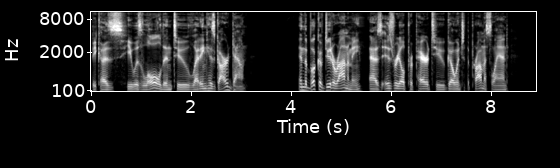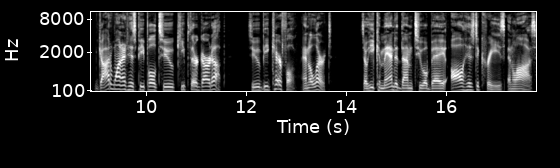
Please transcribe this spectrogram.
because he was lulled into letting his guard down. In the book of Deuteronomy, as Israel prepared to go into the promised land, God wanted his people to keep their guard up, to be careful and alert. So he commanded them to obey all his decrees and laws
